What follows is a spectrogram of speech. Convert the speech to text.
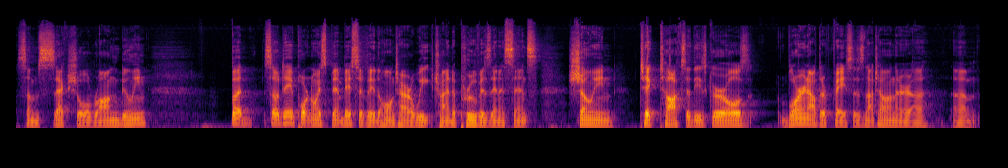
some sexual wrongdoing. But so Dave Portnoy spent basically the whole entire week trying to prove his innocence, showing TikToks of these girls, blurring out their faces, not telling their uh, um,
